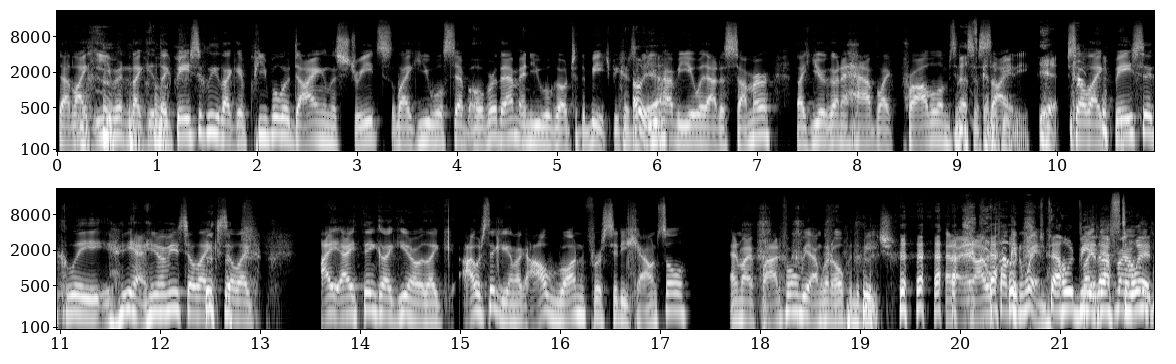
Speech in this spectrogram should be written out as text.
That like even like like basically like if people are dying in the streets, like you will step over them and you will go to the beach because oh, if Oh, you have a year without a summer, like you're gonna have like problems in That's gonna society. it. So like basically, yeah, you know what I mean. So like so like I I think like you know like I was thinking like I'll run for city council and my platform will be I'm going to open the beach and I, and I will fucking win. That would be like, enough that's my to only win.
